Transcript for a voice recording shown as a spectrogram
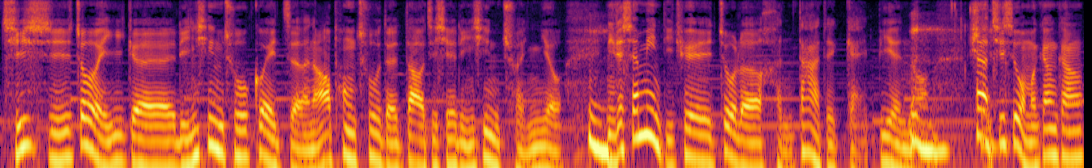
其实作为一个灵性出柜者，然后碰触得到这些灵性存有，嗯你的生命的确做了很大的改变哦。嗯那其实我们刚刚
